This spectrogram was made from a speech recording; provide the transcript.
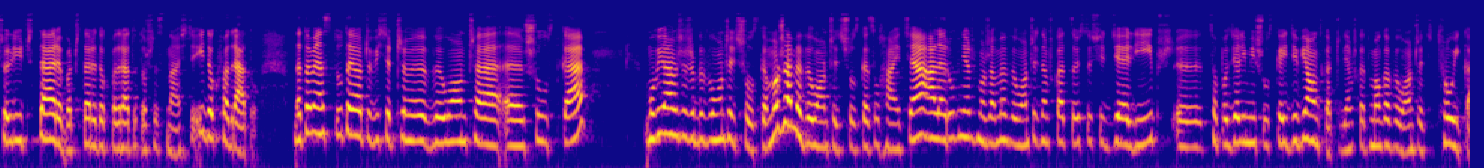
czyli 4, bo 4 do kwadratu to 16 i do kwadratu. Natomiast tutaj oczywiście, czy wyłączę e, szóstkę, Mówiłam, że żeby wyłączyć szóstkę. Możemy wyłączyć szóstkę, słuchajcie, ale również możemy wyłączyć na przykład coś, co się dzieli, y, co podzieli mi szóstkę i dziewiątkę, czyli na przykład mogę wyłączyć trójkę.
